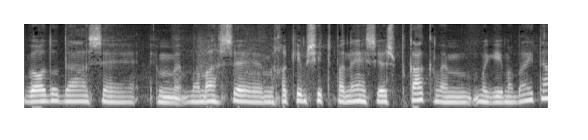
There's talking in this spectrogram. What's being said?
ועוד הודעה שהם ממש אה, מחכים שיתפנה, שיש פקק והם מגיעים הביתה.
